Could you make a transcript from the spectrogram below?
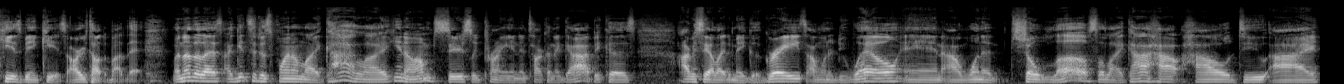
kids being kids. I already talked about that. But nonetheless, I get to this point, I'm like, God, like, you know, I'm seriously praying and talking to God because obviously I like to make good grades. I want to do well and I want to show love. So like, God, how, how do I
